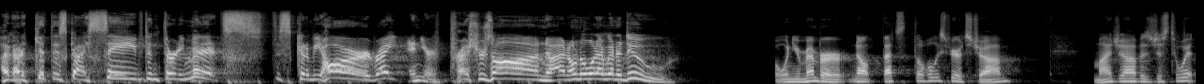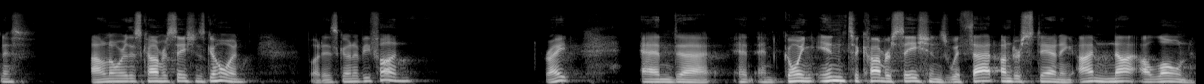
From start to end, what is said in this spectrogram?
I got to get this guy saved in 30 minutes. This is going to be hard, right? And your pressure's on. I don't know what I'm going to do. But when you remember, no, that's the Holy Spirit's job. My job is just to witness. I don't know where this conversation's going, but it's going to be fun, right? And, uh, and, and going into conversations with that understanding, I'm not alone.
